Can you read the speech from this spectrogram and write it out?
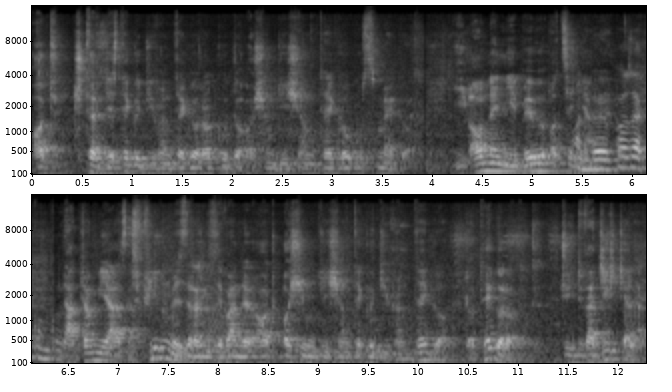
od 49 roku do 88. I one nie były oceniane. były poza konkursem. Natomiast filmy zrealizowane od 89 do tego roku, czyli 20 lat,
